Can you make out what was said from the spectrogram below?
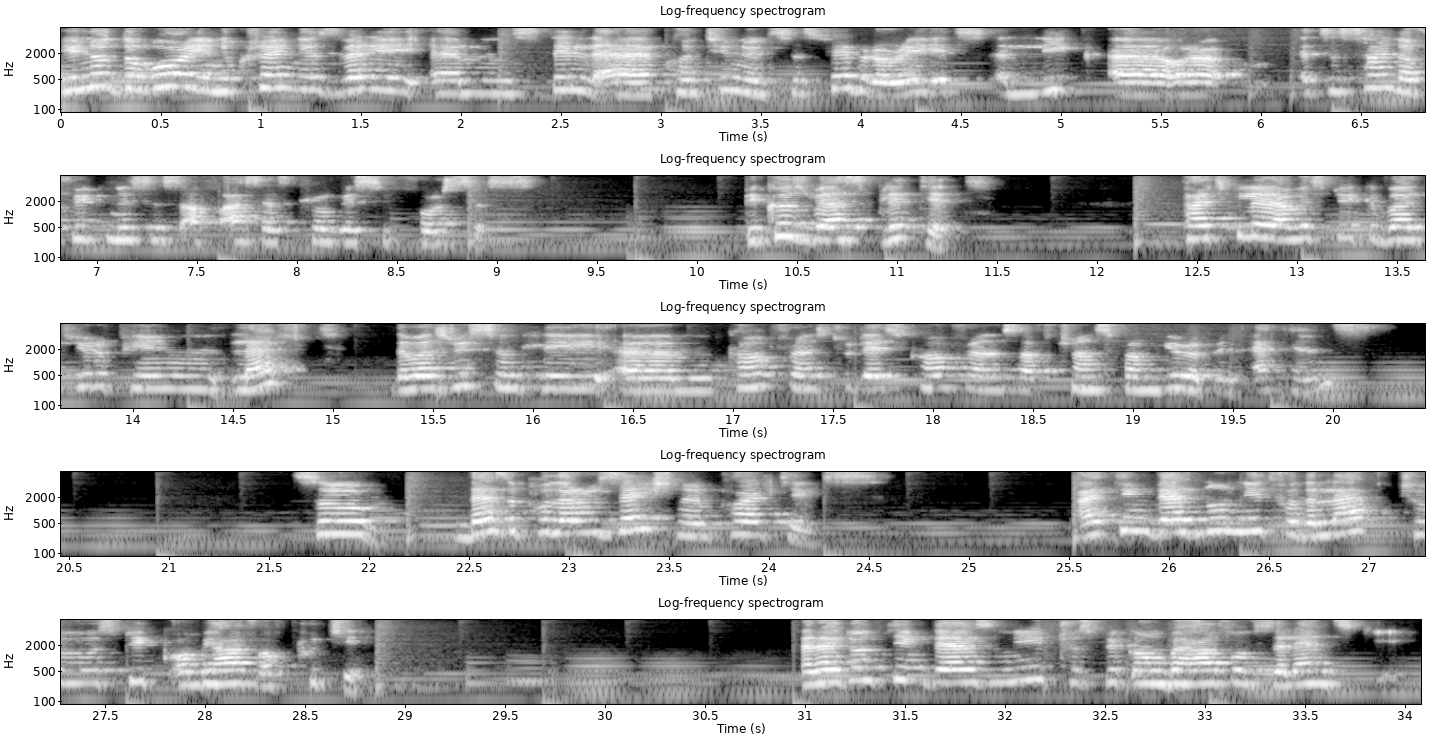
You know, the war in Ukraine is very um, still uh, continuing since February. It's a leak uh, or a, it's a sign of weaknesses of us as progressive forces because we are split it. Particularly, I will speak about European left. There was recently um, conference, two days conference of Transform Europe in Athens. So there's a polarization in politics. I think there's no need for the left to speak on behalf of Putin. And I don't think there's need to speak on behalf of Zelensky.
